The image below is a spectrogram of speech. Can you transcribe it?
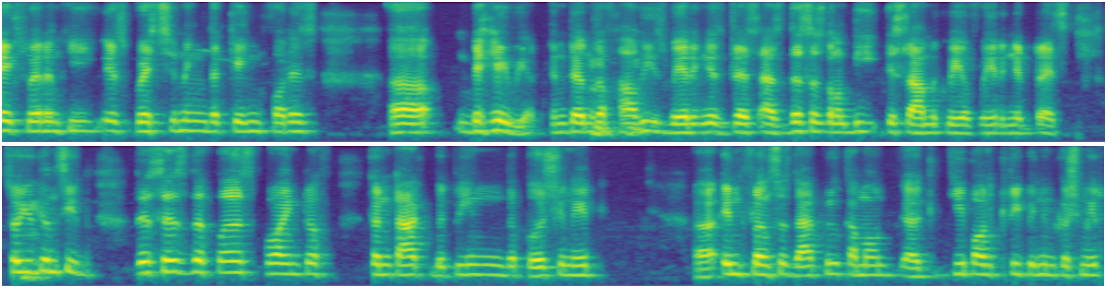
text wherein he is questioning the king for his uh, behavior in terms of how mm-hmm. he's wearing his dress as this is not the islamic way of wearing a dress. So you can see this is the first point of contact between the persianate uh, influences that will come on uh, keep on creeping in kashmir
